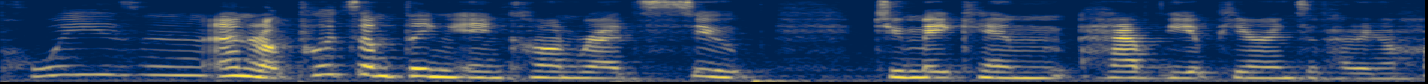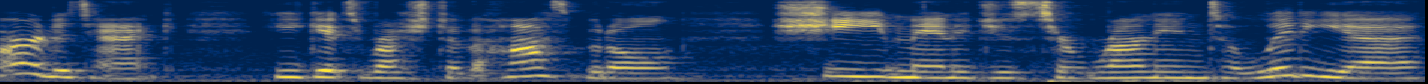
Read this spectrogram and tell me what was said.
poison, I don't know, put something in Conrad's soup to make him have the appearance of having a heart attack. He gets rushed to the hospital. She manages to run into Lydia.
